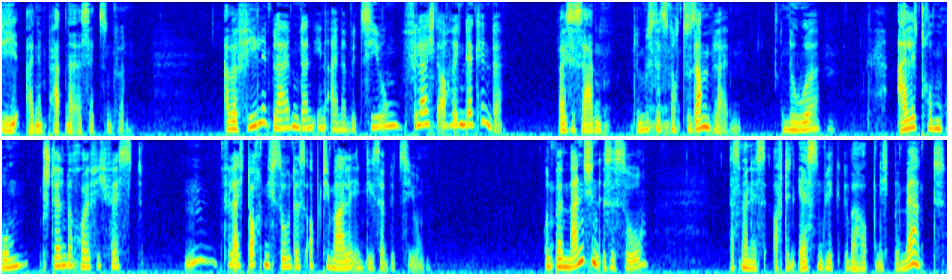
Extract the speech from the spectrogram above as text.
die einen Partner ersetzen können. Aber viele bleiben dann in einer Beziehung, vielleicht auch wegen der Kinder, weil sie sagen, wir müssen jetzt noch zusammenbleiben. Nur alle drumherum stellen doch häufig fest, hm, vielleicht doch nicht so das Optimale in dieser Beziehung. Und bei manchen ist es so, dass man es auf den ersten Blick überhaupt nicht bemerkt.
